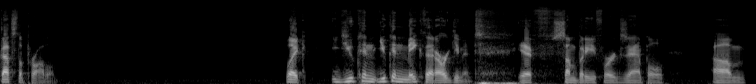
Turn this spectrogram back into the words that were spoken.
That's the problem. Like you can you can make that argument if somebody, for example, um,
